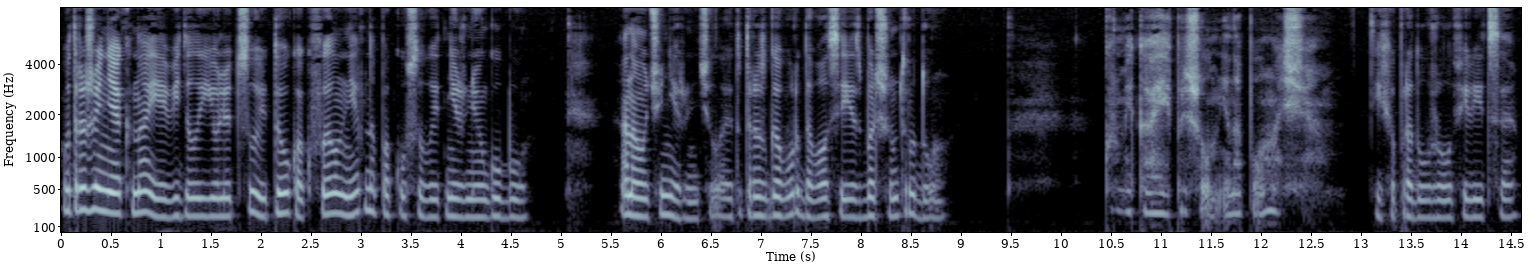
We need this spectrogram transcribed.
В отражении окна я видел ее лицо и то, как Фэл нервно покусывает нижнюю губу. Она очень нервничала, этот разговор давался ей с большим трудом. Курмикай пришел мне на помощь тихо продолжила Фелиция.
